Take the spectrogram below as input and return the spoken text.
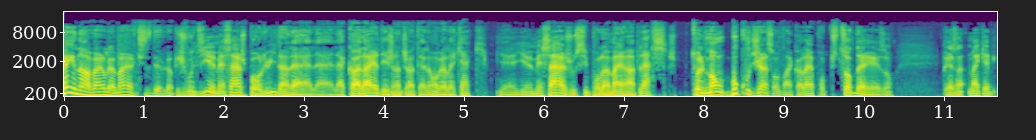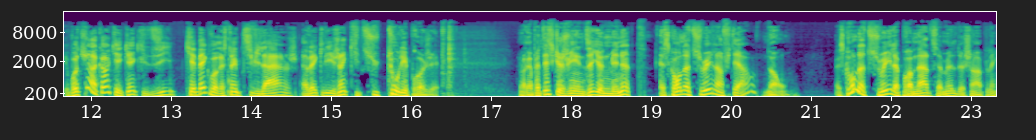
haine envers le maire qui se développe. Puis je vous le dis, un message pour lui dans la, la, la colère des gens de Jean Talon vers le CAC. Il y, a, il y a un message aussi pour le maire en place. Tout le monde, beaucoup de gens sont en colère pour toutes sortes de raisons. Présentement. Vois-tu encore quelqu'un qui dit Québec va rester un petit village avec les gens qui tuent tous les projets? Je vais répéter ce que je viens de dire il y a une minute. Est-ce qu'on a tué l'amphithéâtre? Non. Est-ce qu'on a tué la promenade Samuel de Champlain?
